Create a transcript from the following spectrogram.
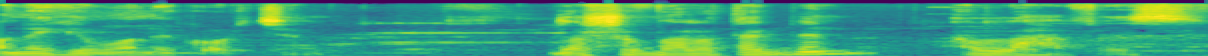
অনেকে মনে করছেন। দর্শক ভালো থাকবেন, আল্লাহ হাফেজ।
